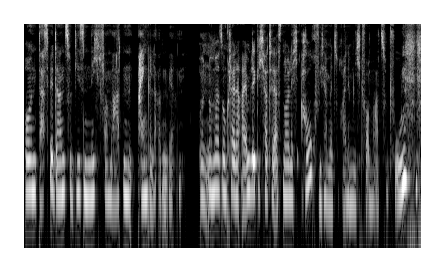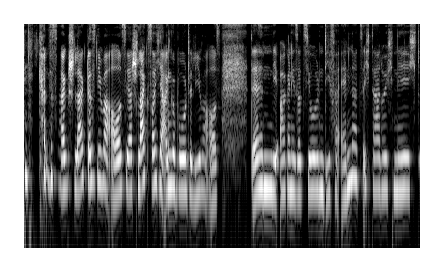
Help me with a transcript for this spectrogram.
und dass wir dann zu diesen Nicht-Formaten eingeladen werden. Und nur mal so ein kleiner Einblick. Ich hatte erst neulich auch wieder mit so einem Nicht-Format zu tun. Ich kann dir sagen, schlag das lieber aus. Ja, schlag solche Angebote lieber aus. Denn die Organisation, die verändert sich dadurch nicht.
